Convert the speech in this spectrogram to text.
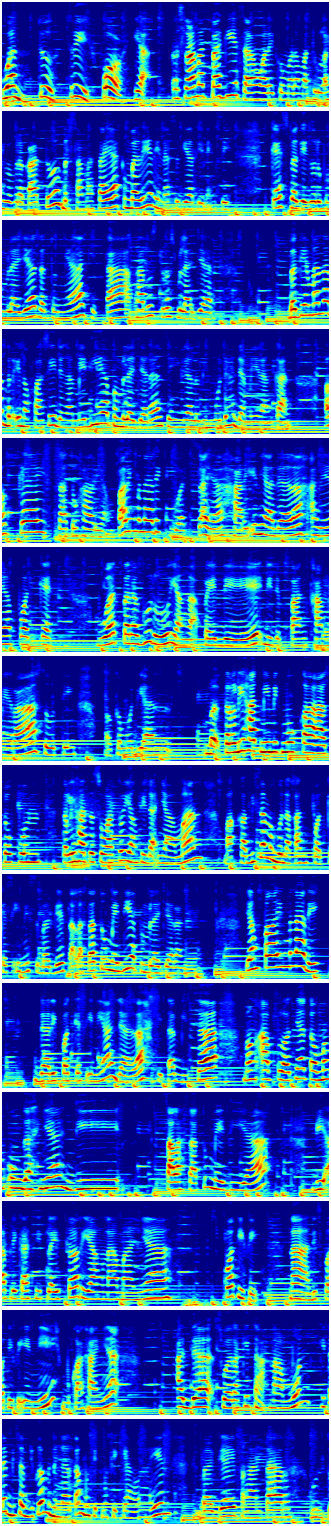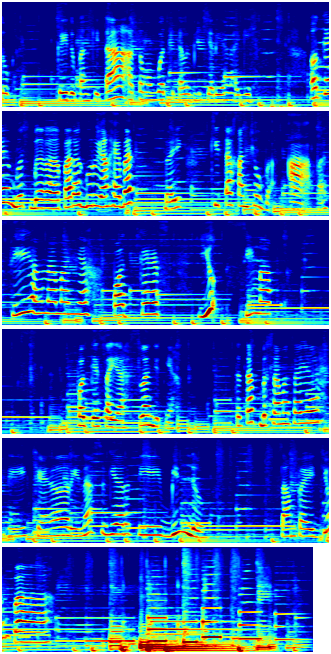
One, two, three, four. Ya, selamat pagi. Assalamualaikum warahmatullahi wabarakatuh. Bersama saya kembali Rina Sugiyarti Ningsih. Oke, sebagai guru pembelajar tentunya kita harus terus belajar. Bagaimana berinovasi dengan media pembelajaran sehingga lebih mudah dan menyenangkan. Oke, satu hal yang paling menarik buat saya hari ini adalah adanya podcast buat para guru yang nggak pede di depan kamera syuting eh, kemudian terlihat mimik muka ataupun terlihat sesuatu yang tidak nyaman maka bisa menggunakan podcast ini sebagai salah satu media pembelajaran. Yang paling menarik dari podcast ini adalah kita bisa menguploadnya atau mengunggahnya di salah satu media di aplikasi Play Store yang namanya Spotify. Nah, di Spotify ini bukan hanya ada suara kita, namun kita bisa juga mendengarkan musik-musik yang lain sebagai pengantar untuk kehidupan kita atau membuat kita lebih ceria lagi. Oke, buat para guru yang hebat, baik kita akan coba apa sih yang namanya podcast. Yuk, simak podcast saya selanjutnya. Tetap bersama saya di channel Rina Sugiyarti Bindo. Sampai jumpa.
